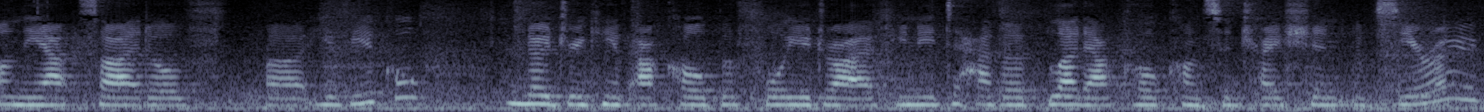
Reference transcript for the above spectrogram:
on the outside of uh, your vehicle. No drinking of alcohol before you drive. You need to have a blood alcohol concentration of zero.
